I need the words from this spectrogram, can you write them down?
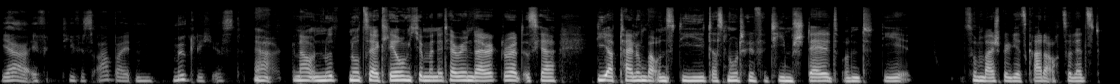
ja, effektives Arbeiten möglich ist. Ja, genau. Und nur, nur zur Erklärung, Humanitarian Directorate ist ja die Abteilung bei uns, die das Nothilfeteam stellt und die zum Beispiel jetzt gerade auch zuletzt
